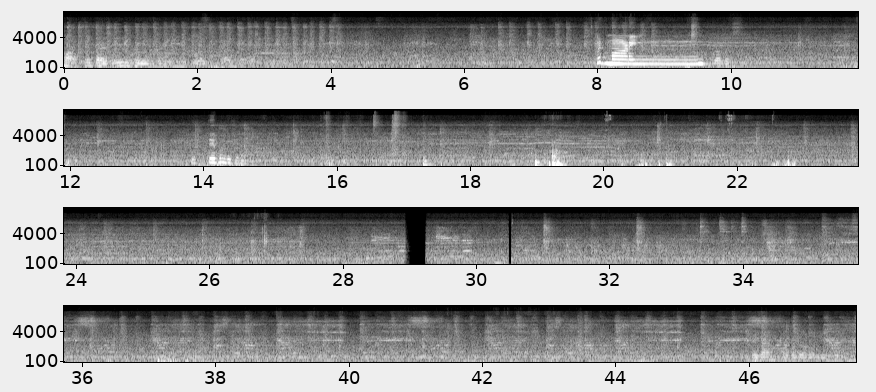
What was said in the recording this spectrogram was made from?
मागची battery good morning ते पण दुसरं हे काय सोबत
